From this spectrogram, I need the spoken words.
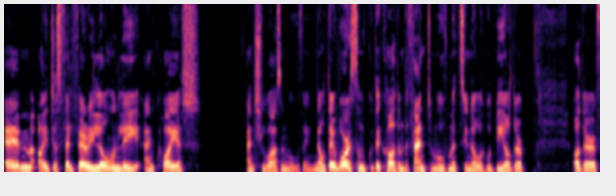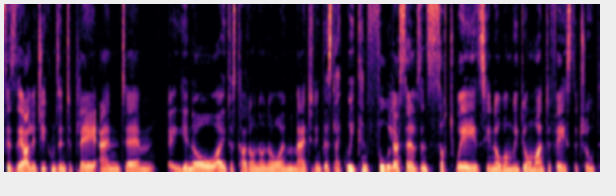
Um, I just felt very lonely and quiet, and she wasn't moving. Now there were some; they call them the phantom movements. You know, it would be other other physiology comes into play. And, um, you know, I just thought, oh, no, no, I'm imagining this. Like we can fool ourselves in such ways, you know, when we don't want to face the truth.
